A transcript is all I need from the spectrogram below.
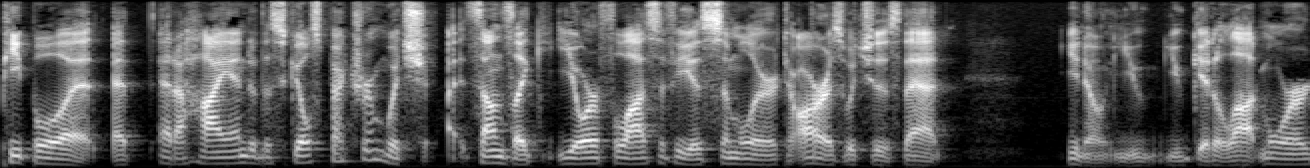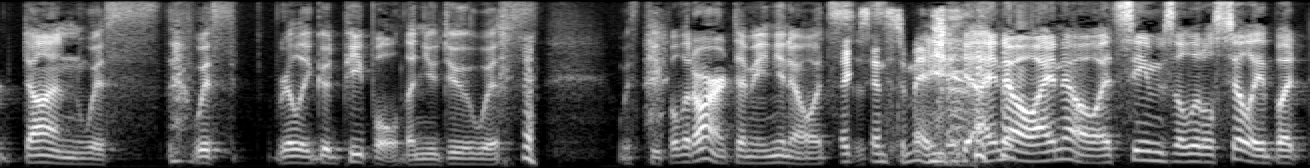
people at, at, at a high end of the skill spectrum, which it sounds like your philosophy is similar to ours, which is that you know you you get a lot more done with with really good people than you do with with people that aren't. I mean, you know, it's makes it's, sense to me. yeah, I know, I know. It seems a little silly, but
